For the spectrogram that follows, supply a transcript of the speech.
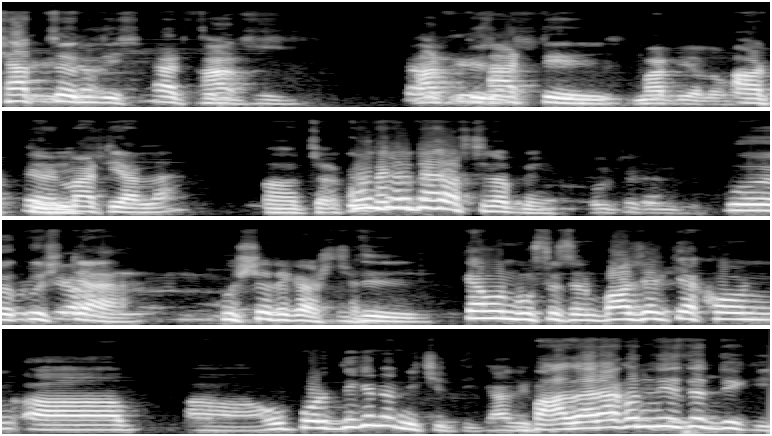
সাতচল্লিশ আটচল্লিশ। আটত্রিশ আটত্রিশ। মাটি আট মাটিয়ালা আচ্ছা কোন জায়গা থেকে আসছেন আপনি? কু- কুষ্টা থেকে আসছেন। কেমন বুঝতেছেন? বাজার কি এখন আহ, আহ, উপরের দিকে না নিচের দিকে? আগে বাজার এখন নিচের দিকে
